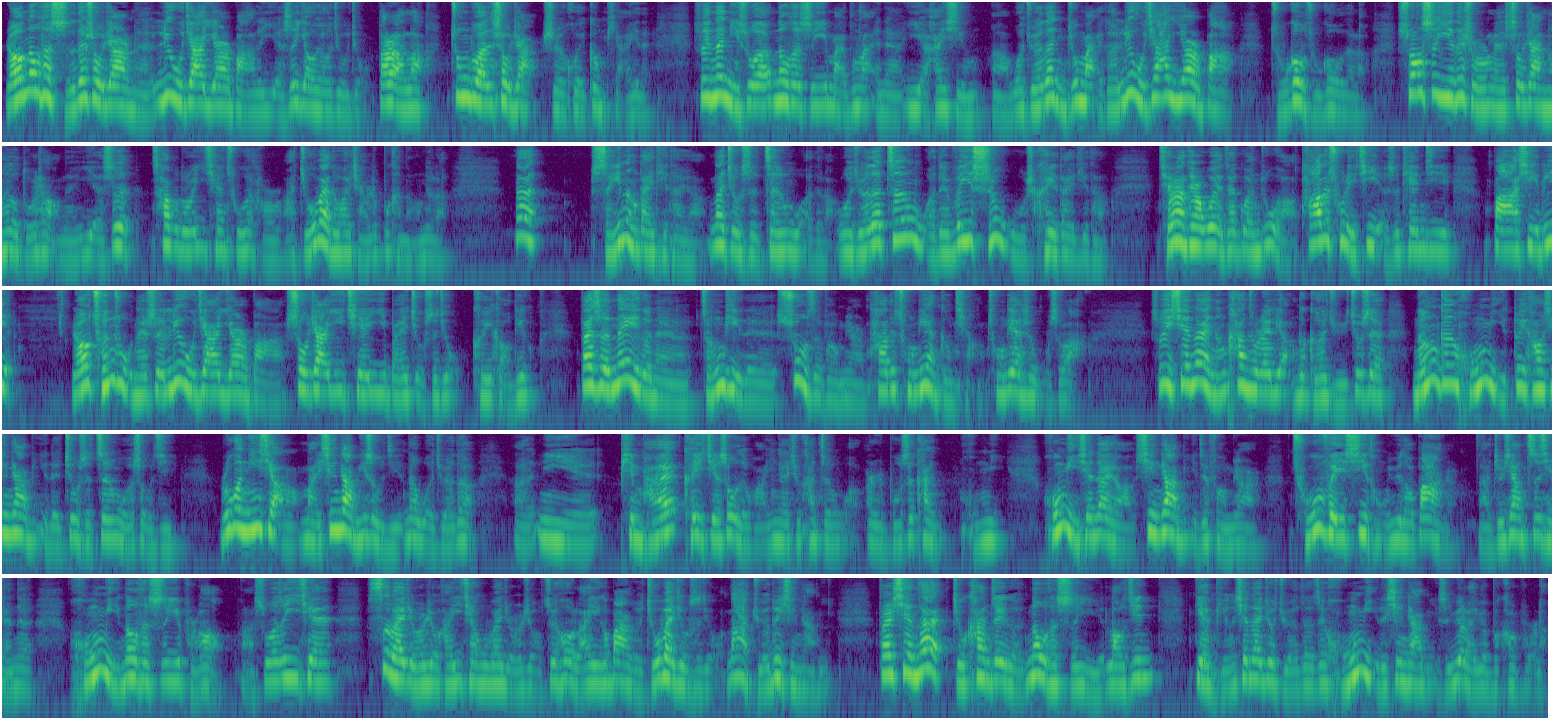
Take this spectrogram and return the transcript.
然后 Note 十的售价呢，六加一二八的也是幺幺九九，当然了，终端售价是会更便宜的。所以那你说 Note 十一买不买呢？也还行啊，我觉得你就买个六加一二八足够足够的了。双十一的时候呢，售价能有多少呢？也是差不多一千出个头啊，九百多块钱是不可能的了。那。谁能代替它呀？那就是真我的了。我觉得真我的 V 十五是可以代替它。前两天我也在关注啊，它的处理器也是天玑八系列，然后存储呢是六加一二八，售价一千一百九十九可以搞定。但是那个呢，整体的素质方面，它的充电更强，充电是五十瓦。所以现在能看出来两个格局，就是能跟红米对抗性价比的，就是真我手机。如果你想买性价比手机，那我觉得，呃，你品牌可以接受的话，应该去看真我，而不是看红米。红米现在啊，性价比这方面，除非系统遇到 bug 啊，就像之前的红米 Note 十一 Pro 啊，说是一千四百九十九还一千五百九十九，最后来一个 bug 九百九十九，那绝对性价比。但是现在就看这个 Note 十一，老金点评现在就觉得这红米的性价比是越来越不靠谱了。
